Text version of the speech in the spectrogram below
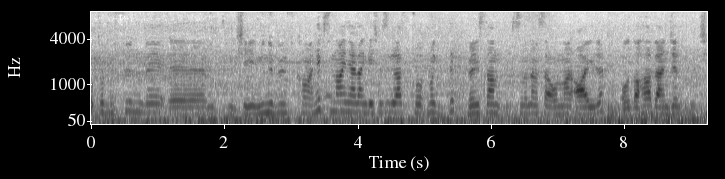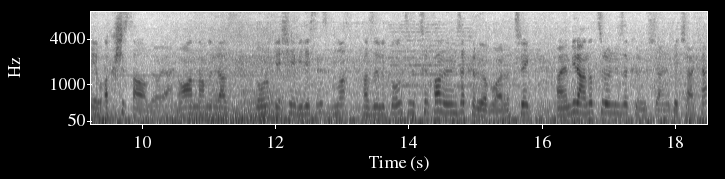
otobüsün ve e, şeyin minibüs, kamyon hepsinin aynı yerden geçmesi biraz tuhafıma gitti. Yunanistan sınırında mesela onlar ayrı. O daha bence şey akışı sağlıyor yani. O anlamda biraz zorluk yaşayabilirsiniz. Buna hazırlıklı olun çünkü tır falan önünüze kırıyor bu arada. Direkt yani bir anda tır önünüze kırmış yani geçerken.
